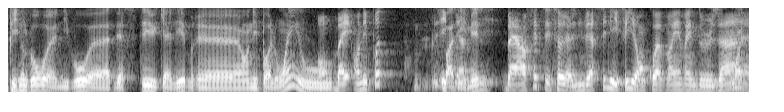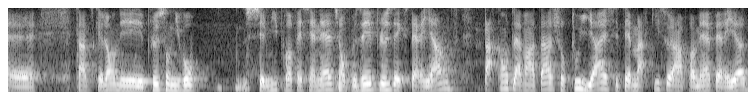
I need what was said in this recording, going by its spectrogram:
Puis niveau, euh, niveau euh, adversité calibre, euh, on n'est pas loin ou? On, ben, on n'est pas. Pas des mille? Ben, en fait, c'est ça. À l'université, les filles ont quoi, 20, 22 ans. Ouais. euh, tandis que là, on est plus au niveau semi-professionnels, si on peut dire, plus d'expérience. Par contre, l'avantage, surtout hier, c'était marqué sur, en première période.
